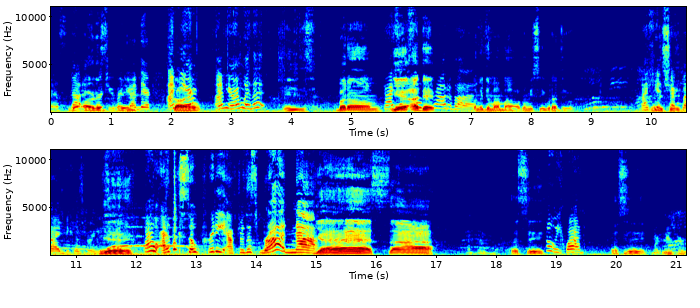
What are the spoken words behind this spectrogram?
artist. The Got it. artist Heard you. Heard you. I'm there. I'm style. here. I'm here. I'm with it. Jeez, but um, Guys, yeah, I'm so I did. Proud of us. Let me do my miles. Let me see what I do. I me can't check see. mine because we're using. Yeah. Wow, I look so pretty after this run. Nah. Yes. Uh, let's see. Oh, Equad. Let's see. My ears.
